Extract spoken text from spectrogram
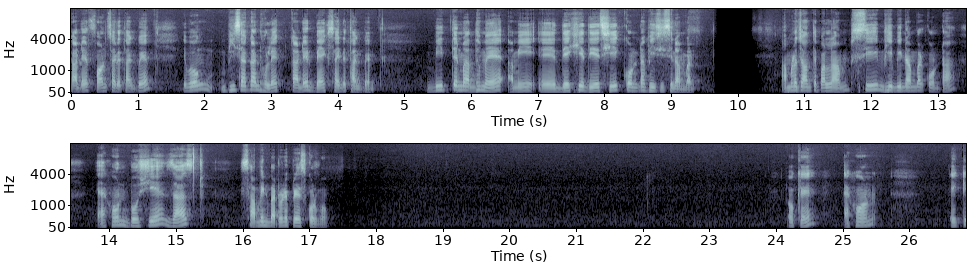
কার্ডের ফ্রন্ট সাইডে থাকবে এবং ভিসা কার্ড হলে কার্ডের ব্যাক সাইডে থাকবে। বৃত্তের মাধ্যমে আমি দেখিয়ে দিয়েছি কোনটা ভিসিসি নাম্বার আমরা জানতে পারলাম সিভিবি নাম্বার কোনটা। এখন বসিয়ে জাস্ট সাবমিট বাটনে প্রেস করব। ওকে এখন একটি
